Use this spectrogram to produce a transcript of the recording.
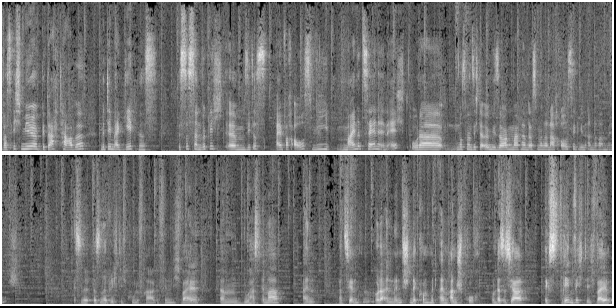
was ich mir gedacht habe, mit dem Ergebnis. Ist es dann wirklich, ähm, sieht es einfach aus wie meine Zähne in echt? Oder muss man sich da irgendwie Sorgen machen, dass man danach aussieht wie ein anderer Mensch? Das ist eine, das ist eine richtig coole Frage, finde ich, weil ähm, du hast immer einen Patienten oder einen Menschen, der kommt mit einem Anspruch. Und das ist ja extrem wichtig, weil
